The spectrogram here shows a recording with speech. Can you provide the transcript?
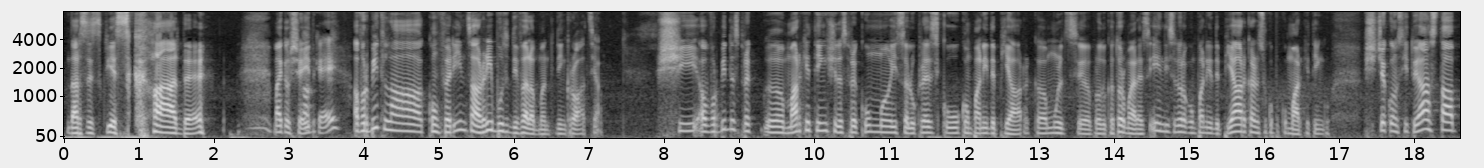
dar se scrie Scade, Michael Shade, Ok. a vorbit la conferința Reboot Development din Croația. Și au vorbit despre uh, marketing și despre cum uh, îi să lucrezi cu companii de PR, că mulți uh, producători, mai ales indie, se duc la companii de PR care se ocupă cu marketingul. Și ce constituie asta?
